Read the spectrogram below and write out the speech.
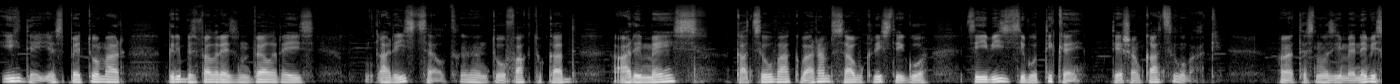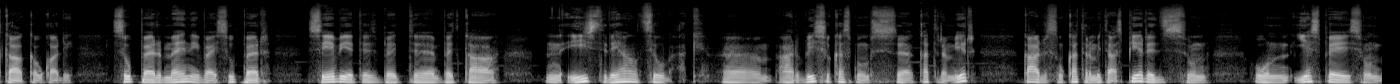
idejas, bet tomēr gribas vēlreiz un vēlreiz arī izcelt to faktu, kad arī mēs, kā cilvēki, varam savu kristīgo dzīvi izdzīvot tikai tiešām kā cilvēki. Tas nozīmē nevis kā kaut kādi supermeni vai super sievietes, bet, bet kā īsti reāli cilvēki. Ar visu, kas mums katram ir, kādas un katram ir tās pieredzes un, un iespējas un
